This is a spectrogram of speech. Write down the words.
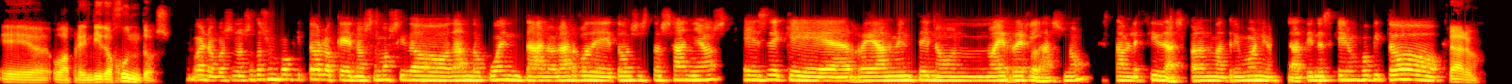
eh, o aprendido juntos. Bueno, pues nosotros un poquito lo que nos hemos ido dando cuenta a lo largo de todos estos años es de que realmente no, no hay reglas, ¿no? Establecidas para el matrimonio. O sea, tienes que ir un poquito, claro.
